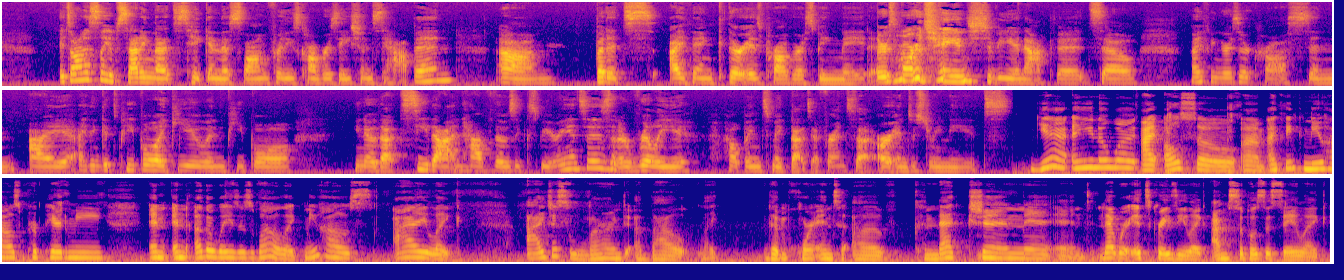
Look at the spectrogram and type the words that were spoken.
it's honestly upsetting that it's taken this long for these conversations to happen. Um, but it's I think there is progress being made. There's more change to be enacted. So my fingers are crossed and I I think it's people like you and people you know that see that and have those experiences that are really helping to make that difference that our industry needs. Yeah, and you know what? I also um, I think Newhouse prepared me in in other ways as well. Like Newhouse, I like I just learned about like the importance of connection and network. It's crazy. Like I'm supposed to say like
